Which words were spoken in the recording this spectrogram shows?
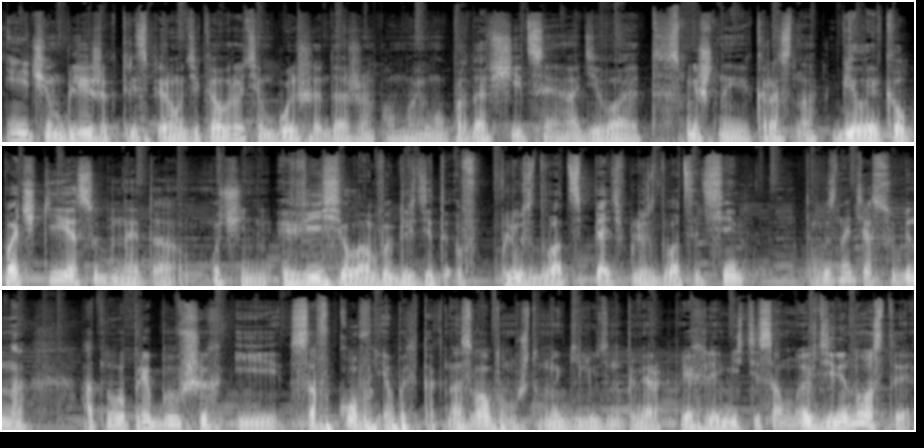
И чем ближе к 31 декабрю, тем больше даже, по-моему, продавщицы одевают смешные красно-белые колпачки. Особенно это очень весело выглядит в плюс 25, в плюс 27. Вы знаете, особенно от новоприбывших и совков, я бы их так назвал, потому что многие люди, например, приехали вместе со мной в 90-е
